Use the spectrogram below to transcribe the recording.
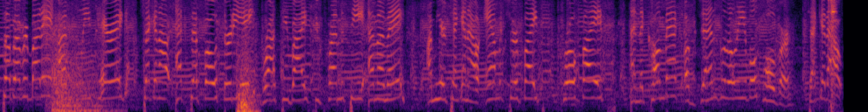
What's up, everybody? I'm Felice Herrig, checking out XFO 38, brought to you by Supremacy MMA. I'm here checking out amateur fights, pro fights, and the comeback of Jens Little Evil Pulver. Check it out.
